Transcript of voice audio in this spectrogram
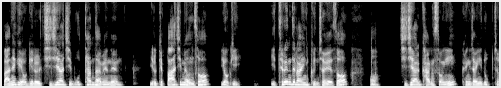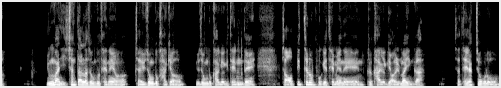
만약에 여기를 지지하지 못한다면은 이렇게 빠지면서 여기 이 트렌드 라인 근처에서 어, 지지할 가능성이 굉장히 높죠. 62,000달러 정도 되네요. 자, 이 정도 가격, 이 정도 가격이 되는데, 자, 업비트로 보게 되면은 그 가격이 얼마인가? 자, 대략적으로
